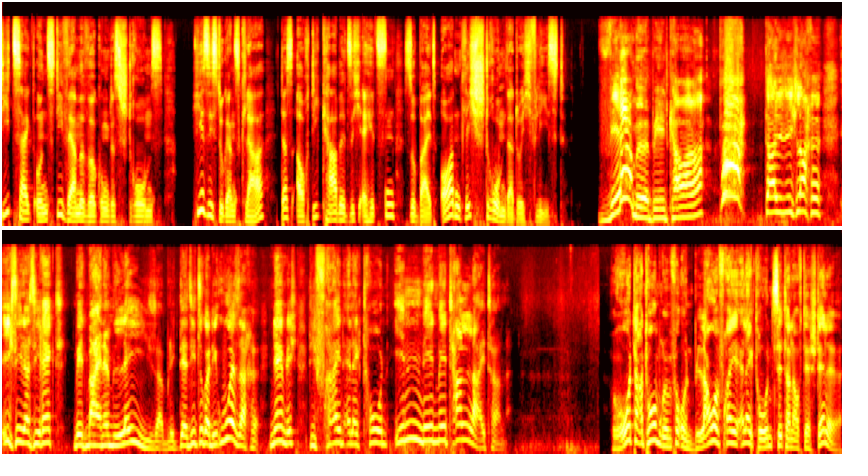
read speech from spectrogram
Die zeigt uns die Wärmewirkung des Stroms. Hier siehst du ganz klar, dass auch die Kabel sich erhitzen, sobald ordentlich Strom dadurch fließt. Wärmebildkamera? Pah! Da ich lache, ich sehe das direkt mit meinem Laserblick. Der sieht sogar die Ursache, nämlich die freien Elektronen in den Metallleitern. Rote Atomrümpfe und blaue freie Elektronen zittern auf der Stelle.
